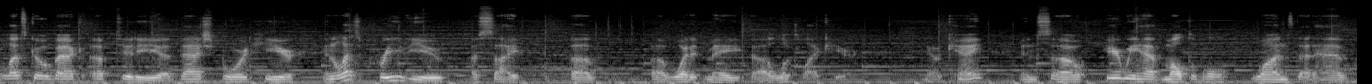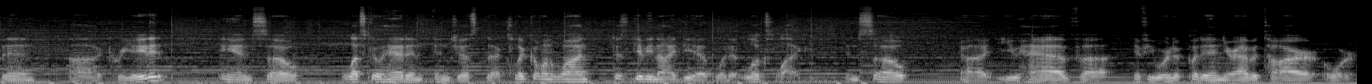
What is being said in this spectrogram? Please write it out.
let's go back up to the uh, dashboard here and let's preview a site of what it may uh, look like here. Okay, and so here we have multiple ones that have been uh, created. And so let's go ahead and, and just uh, click on one, just give you an idea of what it looks like. And so uh, you have, uh, if you were to put in your avatar or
